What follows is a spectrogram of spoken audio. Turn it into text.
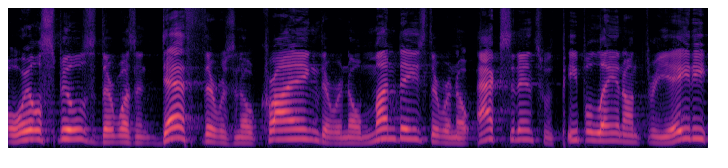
oil spills. There wasn't death. There was no crying. There were no Mondays. There were no accidents with people laying on 380.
